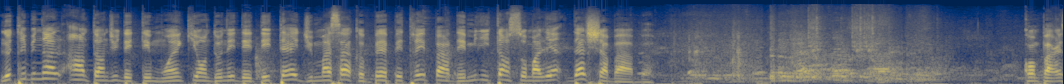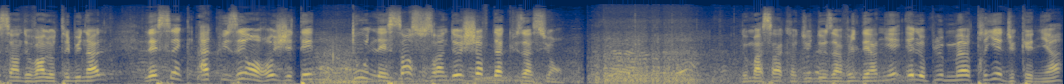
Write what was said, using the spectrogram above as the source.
le tribunal a entendu des témoins qui ont donné des détails du massacre perpétré par des militants somaliens d'Al-Shabaab. Comparaissant devant le tribunal, les cinq accusés ont rejeté tous les 162 chefs d'accusation. Le massacre du 2 avril dernier est le plus meurtrier du Kenya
